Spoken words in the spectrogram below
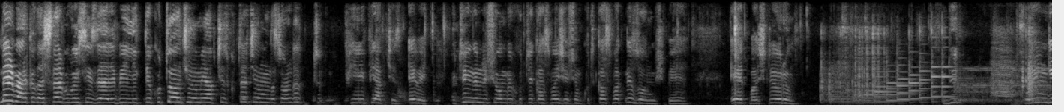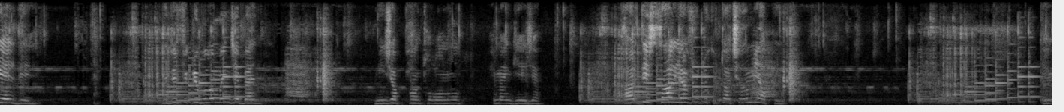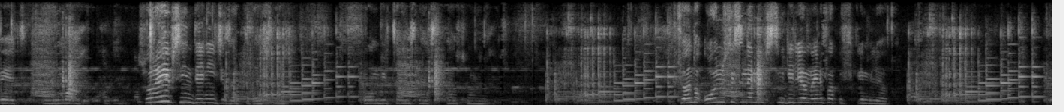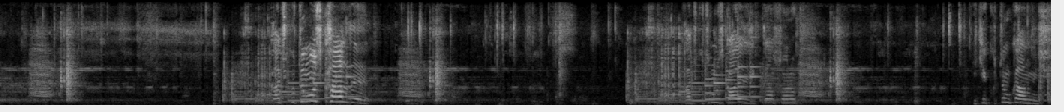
Merhaba arkadaşlar. Bugün sizlerle birlikte kutu açılımı yapacağız. Kutu açılımında sonra da PvP yapacağız. Evet. Bütün gün düşüyorum bir kutuyu kasmaya çalışıyorum. Kutu kasmak ne zormuş be. Evet başlıyorum. Dün koyun geldi. De fikri bulamayınca ben ninja pantolonumu hemen giyeceğim. Kardeş sal ya şurada kutu açılımı yapıyoruz. Evet, uyuma. Sonra hepsini deneyeceğiz arkadaşlar. 11 tanesini açtıktan sonra. Şu anda oyun sesinden benim sesim geliyor ama en ufak bir fikrim bile yok. Kaç kutumuz kaldı? Kaç kutumuz kaldı dedikten sonra iki kutum kalmış.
